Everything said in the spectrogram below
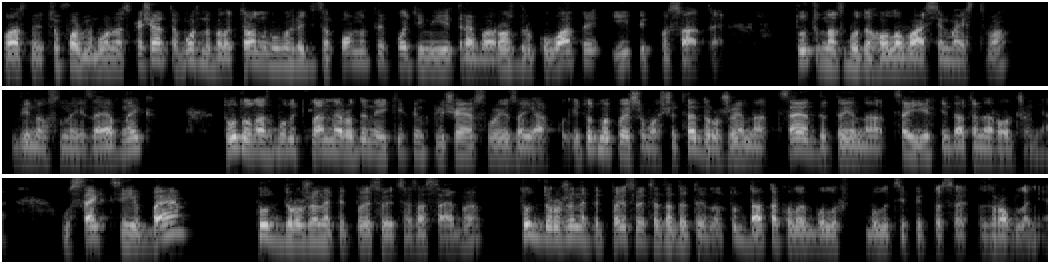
Власне, цю форму можна скачати, можна в електронному вигляді заповнити. Потім її треба роздрукувати і підписати. Тут у нас буде голова сімейства, він основний заявник. Тут у нас будуть члени родини, яких він включає в свою заявку. І тут ми пишемо, що це дружина, це дитина, це їхні дати народження. У секції Б тут дружина підписується за себе, тут дружина підписується за дитину. Тут дата, коли були були ці підписи зроблені.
